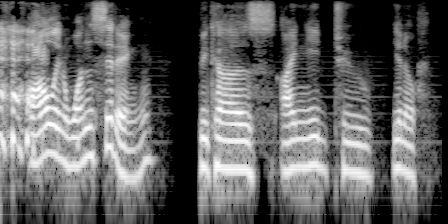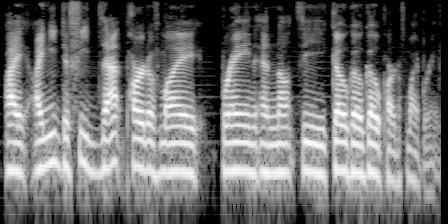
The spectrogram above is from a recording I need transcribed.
all in one sitting because I need to, you know, I I need to feed that part of my brain and not the go go go part of my brain.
